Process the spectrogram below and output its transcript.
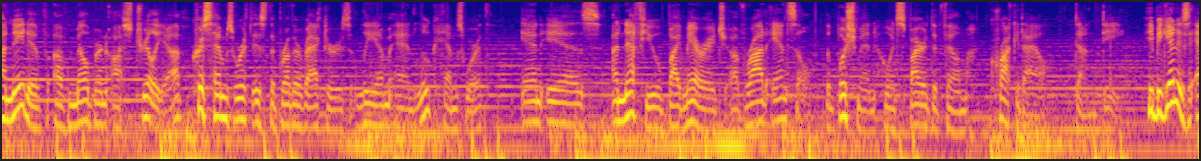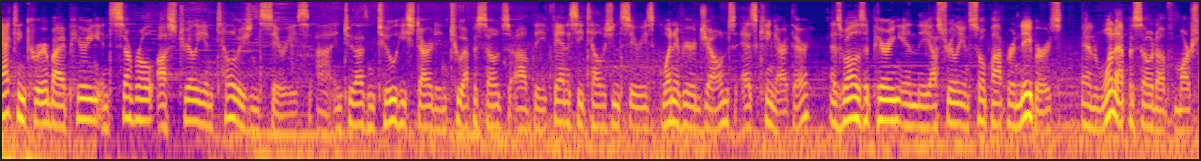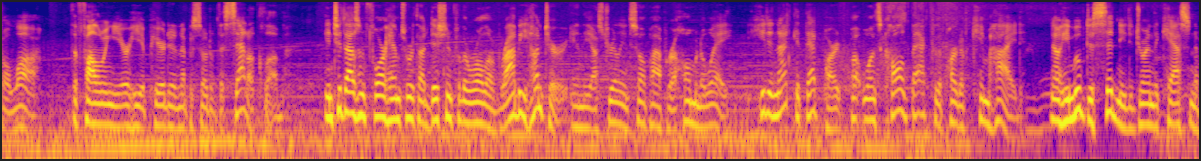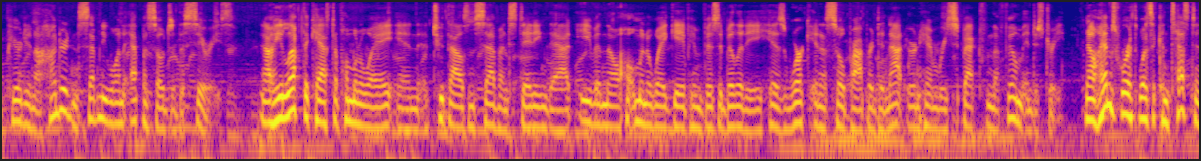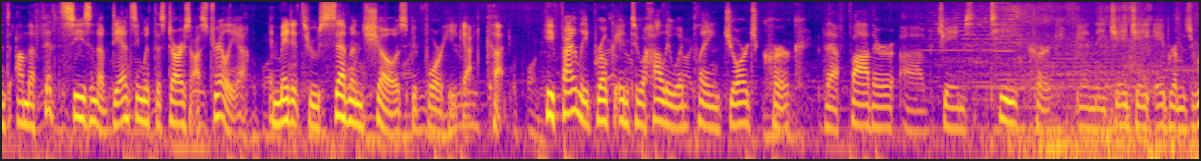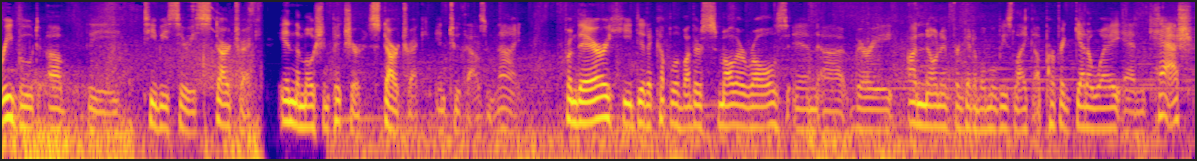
A native of Melbourne, Australia, Chris Hemsworth is the brother of actors Liam and Luke Hemsworth and is a nephew by marriage of Rod Ansell, the bushman who inspired the film Crocodile Dundee. He began his acting career by appearing in several Australian television series. Uh, in 2002, he starred in two episodes of the fantasy television series Guinevere Jones as King Arthur, as well as appearing in the Australian soap opera Neighbours and one episode of Martial Law. The following year, he appeared in an episode of The Saddle Club. In 2004, Hemsworth auditioned for the role of Robbie Hunter in the Australian soap opera Home and Away. He did not get that part, but was called back for the part of Kim Hyde. Now, he moved to Sydney to join the cast and appeared in 171 episodes of the series. Now, he left the cast of Home and Away in 2007, stating that even though Home and Away gave him visibility, his work in a soap opera did not earn him respect from the film industry. Now, Hemsworth was a contestant on the fifth season of Dancing with the Stars Australia and made it through seven shows before he got cut. He finally broke into Hollywood playing George Kirk the father of James T. Kirk in the J.J. Abrams reboot of the TV series Star Trek in the motion picture Star Trek in 2009. From there, he did a couple of other smaller roles in uh, very unknown and forgettable movies like A Perfect Getaway and Cash,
